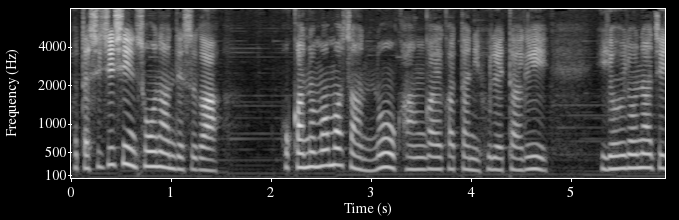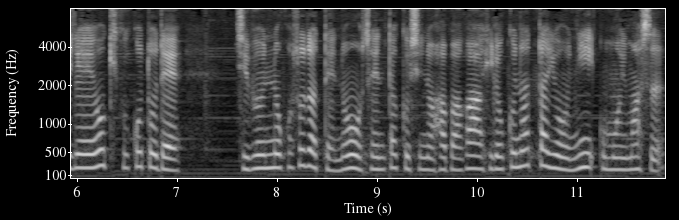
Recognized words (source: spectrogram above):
私自身そうなんですが他のママさんの考え方に触れたりいろいろな事例を聞くことで自分の子育ての選択肢の幅が広くなったように思います。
